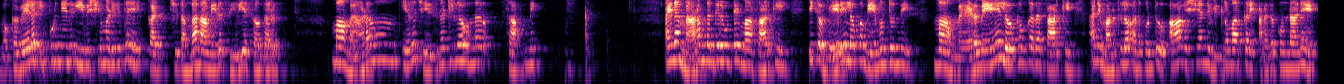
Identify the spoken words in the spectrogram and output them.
ఒకవేళ ఇప్పుడు నేను ఈ విషయం అడిగితే ఖచ్చితంగా నా మీద సీరియస్ అవుతారు. మా మేడం ఏదో చేసినట్లుగా ఉన్నారు సార్ని. అయినా మేడం దగ్గర ఉంటే మా సార్కి ఇక వేరే లోకం ఏముంటుంది? మా మేడమే లోకం కదా సార్కి అని మనసులో అనుకుంటూ ఆ విషయాన్ని విక్రమార్కని అడగకుండానే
